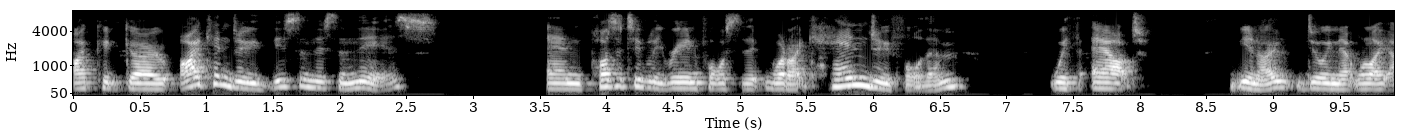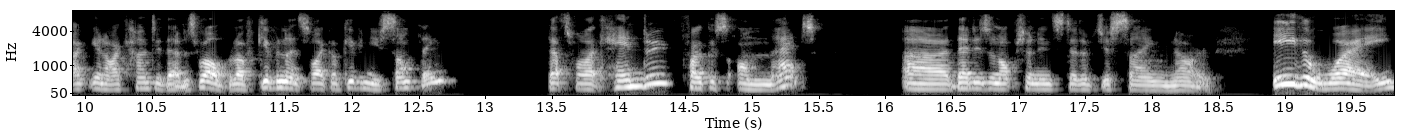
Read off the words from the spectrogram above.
I could go, I can do this and this and this, and positively reinforce that what I can do for them without, you know, doing that. Well, I, I, you know, I can't do that as well. But I've given it's like I've given you something, That's what I can do. Focus on that. Uh, that is an option instead of just saying no. Either way,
